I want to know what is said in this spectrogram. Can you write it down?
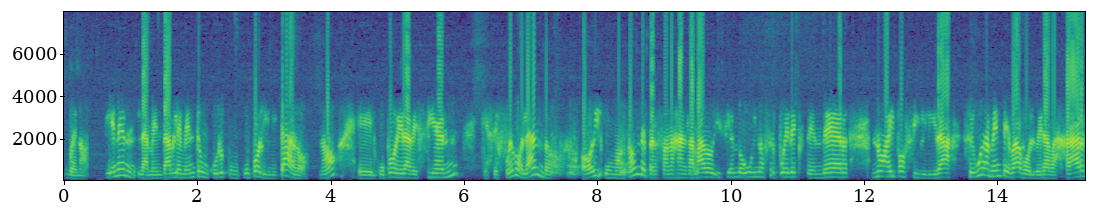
bueno, tienen lamentablemente un, un cupo limitado, ¿no? el cupo era de 100 que se fue volando. Hoy un montón de personas han llamado diciendo, uy, no se puede extender, no hay posibilidad. Seguramente va a volver a bajar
